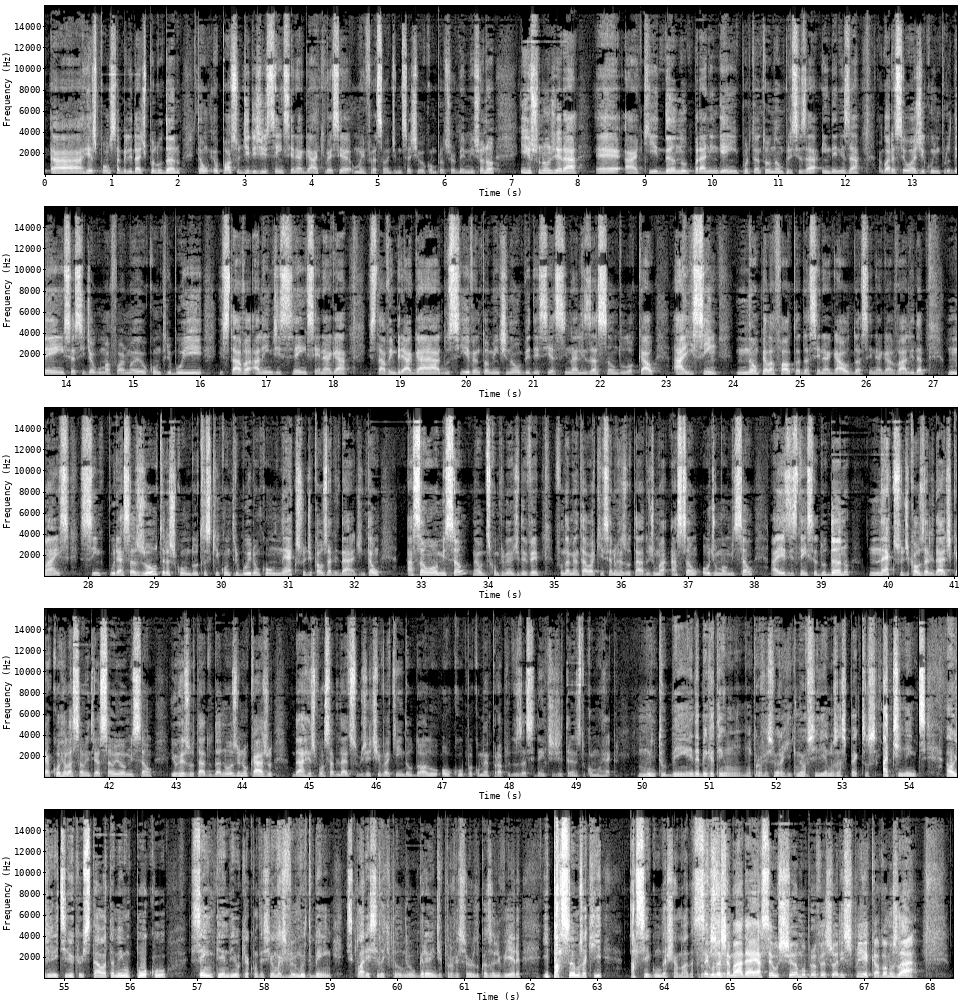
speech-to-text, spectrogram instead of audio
a responsabilidade pelo dano. Então, eu posso dirigir sem CNH, que vai ser uma infração administrativa, como o professor bem mencionou, e isso não gerar é, aqui dano para ninguém e, portanto, eu não precisar indenizar. Agora, se eu agir com imprudência, se de alguma forma eu contribuir, estava, além de sem CNH, estava embriagado, se eventualmente não obedecia a sinalização do local, aí sim, não pela falta da CNH ou da CNH válida, mas sim por essas outras condutas que contribuíram com o nexo de causalidade. Então, ação ou omissão, né, o descumprimento de dever fundamental aqui sendo resultado de uma ação ou de uma omissão, a existência do dano, nexo de causalidade, que é a correlação entre ação e omissão e o resultado danoso, e no caso da responsabilidade subjetiva aqui ainda o dolo ou culpa, como é próprio dos acidentes de trânsito como regra. Muito bem, ainda bem que eu tenho um, um professor aqui que me auxilia nos aspectos atinentes ao direito civil, que eu estava também um pouco sem entender o que aconteceu, mas foi muito bem esclarecido aqui pelo meu grande professor Lucas Oliveira. E passamos aqui a segunda chamada. Professor. Segunda chamada, essa eu chamo, o professor explica. Vamos lá.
